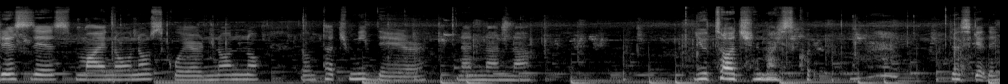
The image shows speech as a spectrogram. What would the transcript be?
This is my no no square. No, no. Don't touch me there. Na na na. You touched my square. Just kidding.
